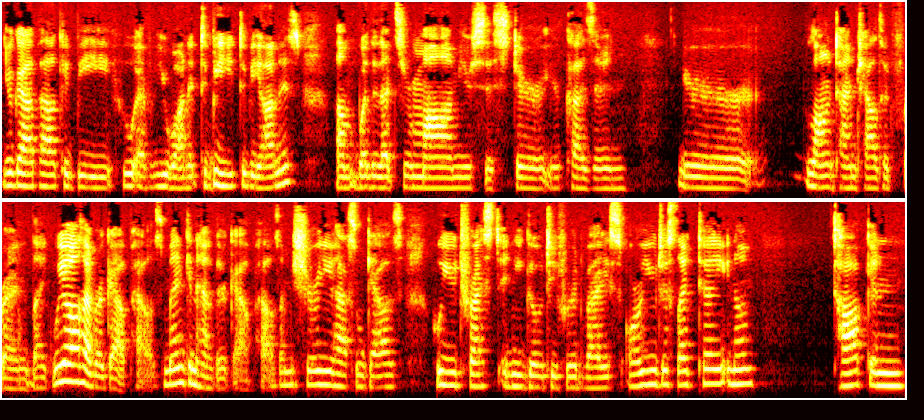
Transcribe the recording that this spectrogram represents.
Your gal pal could be whoever you want it to be, to be honest. Um, whether that's your mom, your sister, your cousin, your longtime childhood friend. Like we all have our gal pals. Men can have their gal pals. I'm sure you have some gals who you trust and you go to for advice, or you just like to, you know, talk and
